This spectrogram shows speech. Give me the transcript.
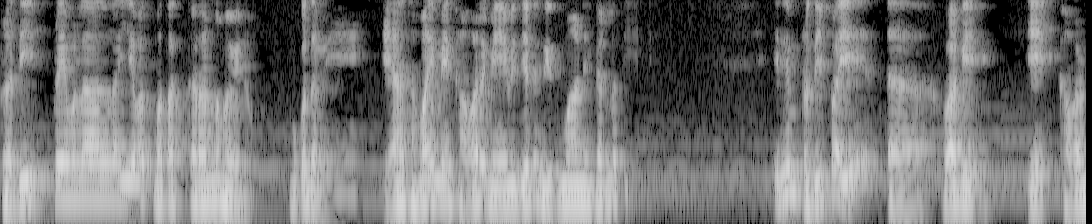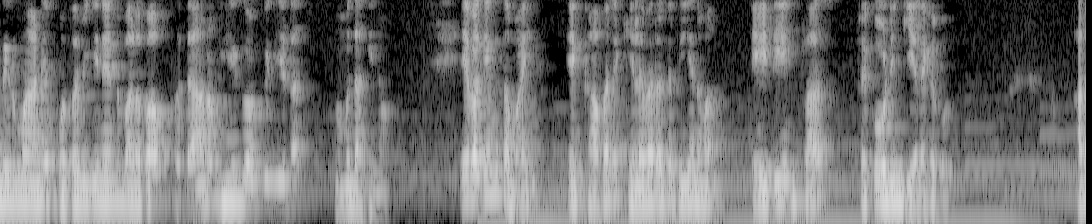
ප්‍රදී ප්‍රේමලාල් අයවත් මතක් කරන්නම වෙන මොකද මේ එයා තමයි මේ කවර මේ විදියට නිර්මාණය කරලා තියෙන්නේ. ඉතින් ප්‍රදීපයේ වගේ ඒ කවර නිර්මාණය පොත විගෙනෙන් බලපාපු ප්‍රධානම් හේතුවක් විදියට මම දකිනවා. ඒ වගේම තමයි ඒ කවර කෙලවරක තියෙනවා 18+ රෙකෝඩිං කියලකුත් අර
